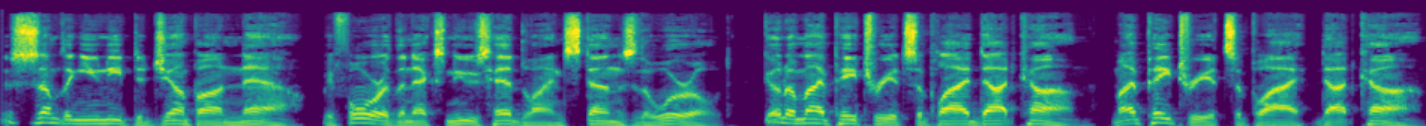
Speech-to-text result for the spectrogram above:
this is something you need to jump on now, before the next news headline stuns the world. Go to mypatriotsupply.com, mypatriotsupply.com.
